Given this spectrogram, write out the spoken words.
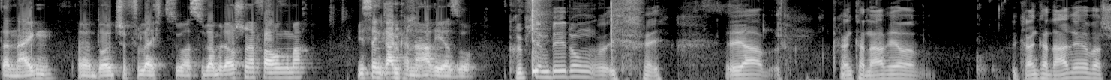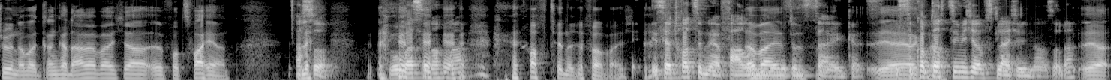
da neigen äh, Deutsche vielleicht zu. Hast du damit auch schon Erfahrung gemacht? Wie ist denn Gran Canaria so? Grüppchenbildung, ich, ja, Gran Canaria, Gran Canaria war schön, aber Gran Canaria war ich ja äh, vor zwei Jahren. Achso, wo warst du nochmal? Auf Teneriffa war ich. Ist ja trotzdem eine Erfahrung, Aber die du mit uns teilen kannst. Ja, es ja, kommt klar. doch ziemlich aufs Gleiche hinaus, oder? Ja,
